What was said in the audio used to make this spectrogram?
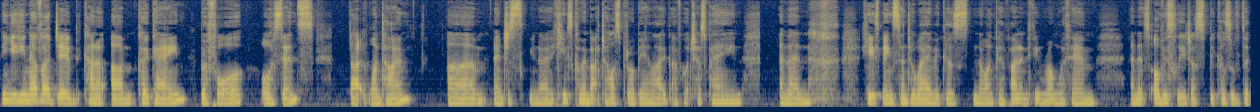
he, he never did kind of um cocaine before or since that one time. Um and just, you know, keeps coming back to hospital being like I've got chest pain and then keeps being sent away because no one can find anything wrong with him and it's obviously just because of the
